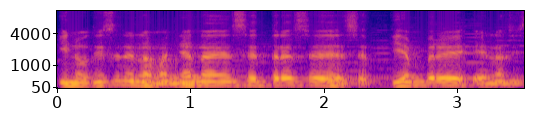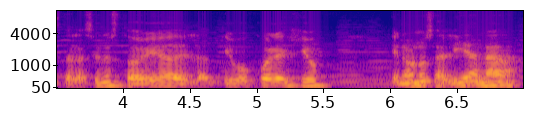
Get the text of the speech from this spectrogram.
y nos dicen en la mañana ese 13 de septiembre en las instalaciones todavía del antiguo colegio que no nos salía nada.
